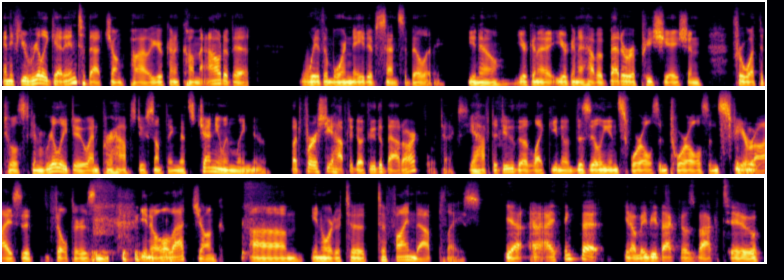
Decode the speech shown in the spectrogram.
And if you really get into that junk pile, you're going to come out of it with a more native sensibility. You know, you're gonna you're gonna have a better appreciation for what the tools can really do, and perhaps do something that's genuinely new. But first, you have to go through the bad art vortex. You have to do the like, you know, the zillion swirls and twirls and sphere mm-hmm. eyes filters and you know all that junk um, in order to to find that place. Yeah, and I think that you know maybe that goes back to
